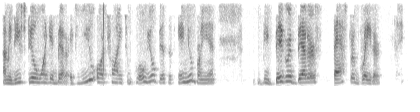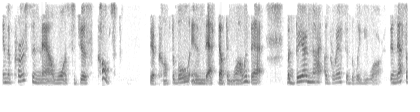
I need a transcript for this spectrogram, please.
I mean, do you still want to get better? If you are trying to grow your business and your brand, be bigger, better, faster, greater, and the person now wants to just coast. They're comfortable, and that's nothing wrong with that, but they're not aggressive the way you are. Then that's a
